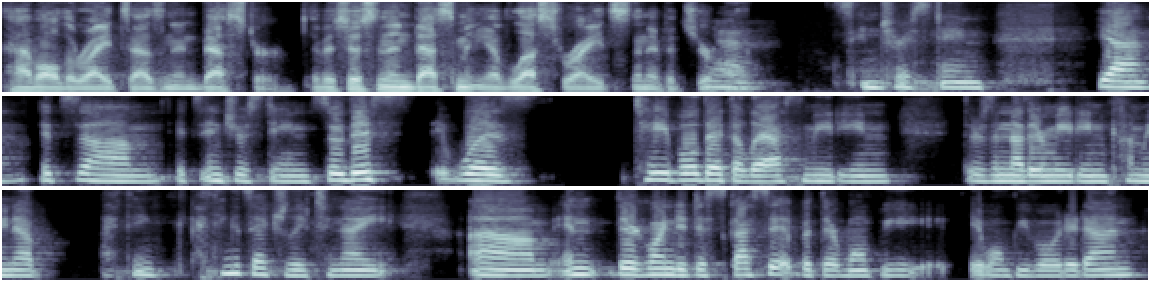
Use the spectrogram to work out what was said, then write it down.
have all the rights as an investor. If it's just an investment, you have less rights than if it's your yeah, home. It's interesting. Yeah, it's um it's interesting. So this was tabled at the last meeting. There's another meeting coming up. I think I think it's actually tonight. Um, and they're going to discuss it, but there won't be it won't be voted on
